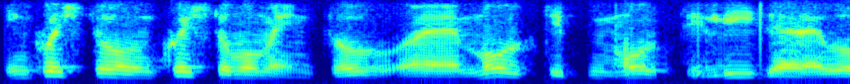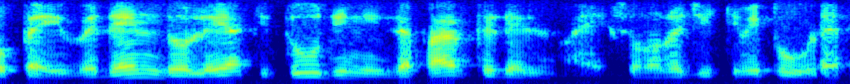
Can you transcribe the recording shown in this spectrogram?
In, questo, in, questo, momento eh, molti, molti, leader europei, vedendo le attitudini da parte del, eh, sono legittimi pure,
